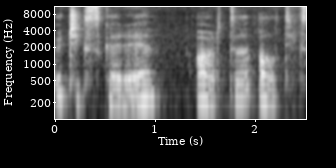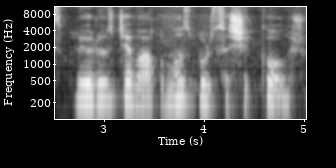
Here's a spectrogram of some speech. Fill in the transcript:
3x kare artı 6x buluyoruz. Cevabımız Bursa şıkkı olur.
